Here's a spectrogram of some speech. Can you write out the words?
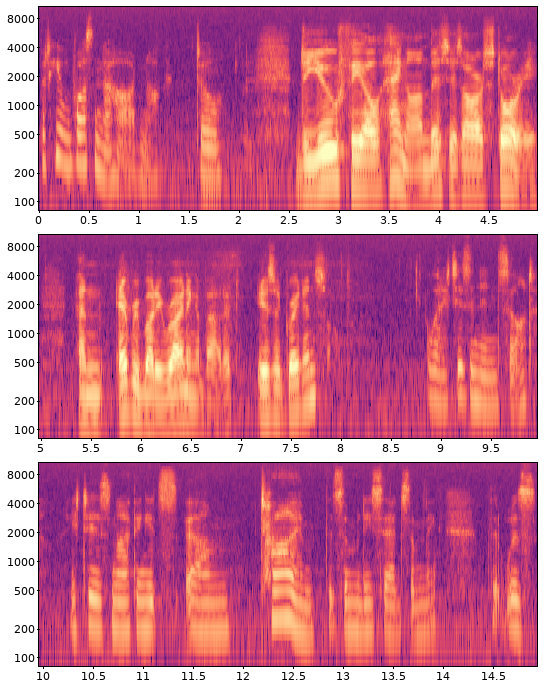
but he wasn't a hard knock at all. Do you feel, hang on, this is our story, and everybody writing about it is a great insult? Well, it is an insult. It is, and I think it's um, time that somebody said something that was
